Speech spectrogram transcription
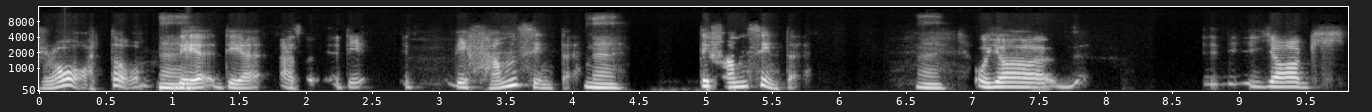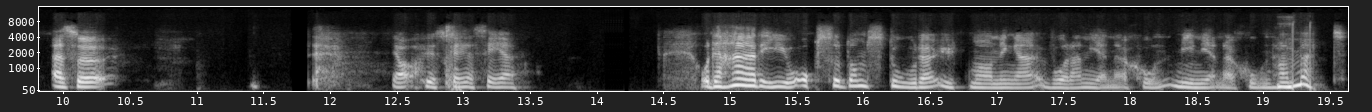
prata om. Det, det, alltså, det, det fanns inte. Nej. Det fanns inte. Nej. Och jag, jag, alltså, ja, hur ska jag säga? Och det här är ju också de stora utmaningar vår generation, min generation har mm. mött.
